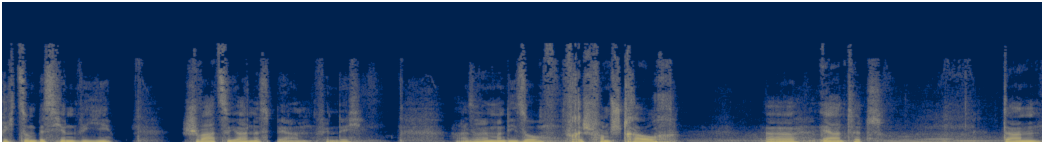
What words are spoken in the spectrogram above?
riecht so ein bisschen wie schwarze Johannisbeeren, finde ich. Also wenn man die so frisch vom Strauch äh, erntet, dann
